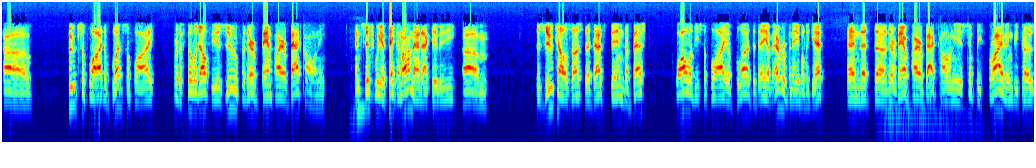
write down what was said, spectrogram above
uh, food supply, the blood supply for the Philadelphia Zoo for their vampire bat colony. And since we have taken on that activity, um, the zoo tells us that that's been the best quality supply of blood that they have ever been able to get, and that uh, their vampire bat colony is simply thriving because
